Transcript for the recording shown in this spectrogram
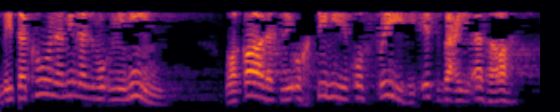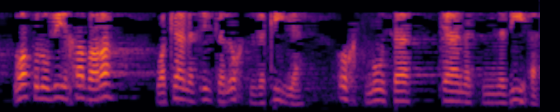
لتكون من المؤمنين. وقالت لأخته قصيه اتبعي أثره واطلبي خبره. وكانت تلك الأخت ذكية أخت موسى كانت نبيهة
